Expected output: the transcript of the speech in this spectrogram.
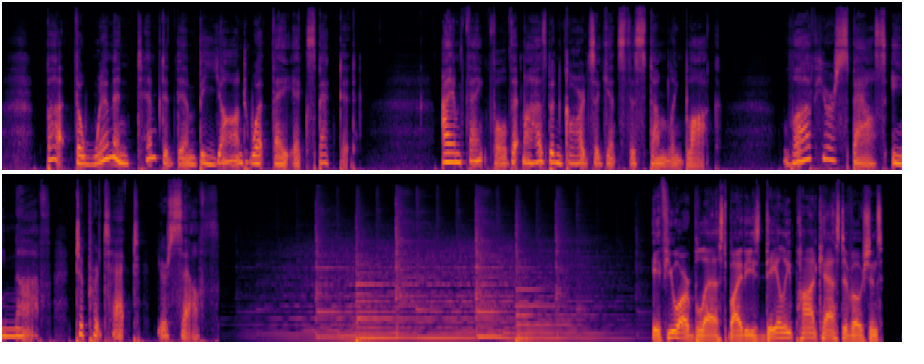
but the women tempted them beyond what they expected. I am thankful that my husband guards against this stumbling block. Love your spouse enough to protect yourself. If you are blessed by these daily podcast devotions,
